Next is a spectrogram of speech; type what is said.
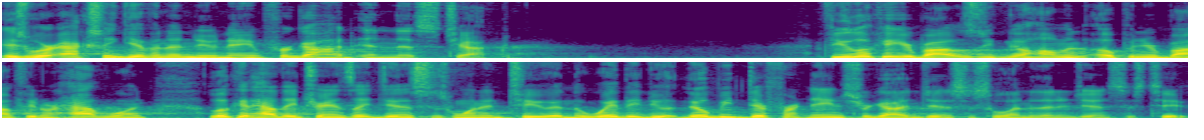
is we're actually given a new name for God in this chapter. If you look at your Bibles, you can go home and open your Bible if you don't have one. Look at how they translate Genesis 1 and 2 and the way they do it. There'll be different names for God in Genesis 1 than in Genesis 2.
